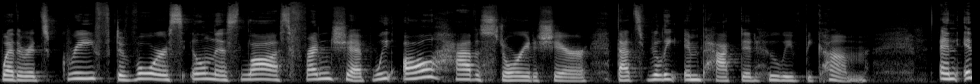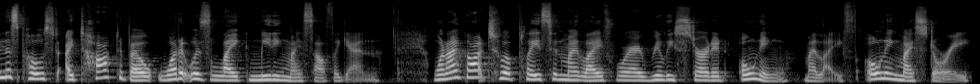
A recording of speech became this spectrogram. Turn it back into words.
whether it's grief, divorce, illness, loss, friendship, we all have a story to share that's really impacted who we've become. And in this post, I talked about what it was like meeting myself again. When I got to a place in my life where I really started owning my life, owning my story,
